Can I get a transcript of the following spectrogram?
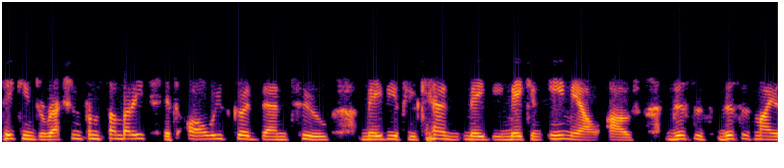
taking direction from somebody, it's always good then to maybe if you can, maybe make an email of this is, this is my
